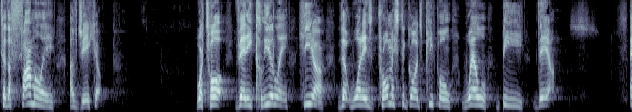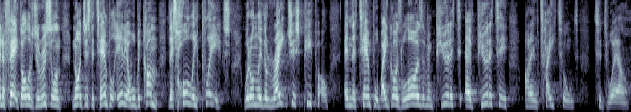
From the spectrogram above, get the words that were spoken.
to the family of Jacob. We're taught very clearly here that what is promised to God's people will be theirs. In effect, all of Jerusalem, not just the temple area, will become this holy place where only the righteous people in the temple, by God's laws of, impurity, of purity, are entitled to dwell.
